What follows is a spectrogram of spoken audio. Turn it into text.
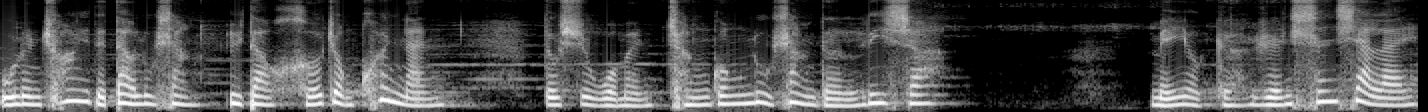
无论创业的道路上遇到何种困难，都是我们成功路上的丽莎。没有个人生下来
